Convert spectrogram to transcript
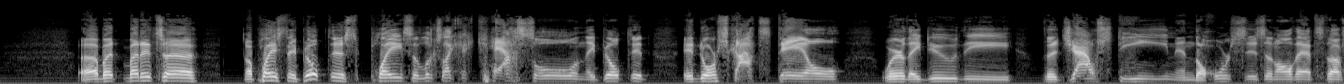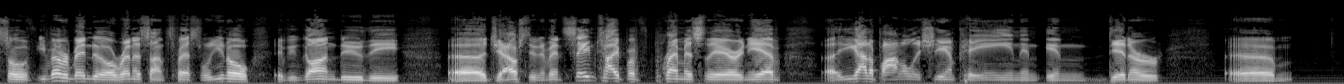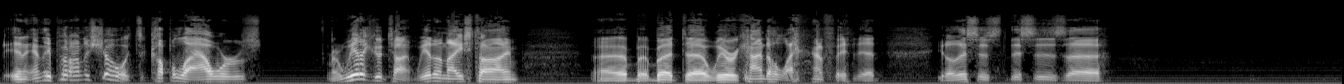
Uh, but but it's a a place they built this place. It looks like a castle, and they built it in North Scottsdale, where they do the the jousting and the horses and all that stuff. So if you've ever been to a Renaissance festival, you know if you've gone to the uh, jousting event, same type of premise there, and you have uh, you got a bottle of champagne and, and dinner, um, and, and they put on a show. It's a couple hours. We had a good time. We had a nice time, uh, but, but uh, we were kind of laughing at, you know, this is this is uh,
